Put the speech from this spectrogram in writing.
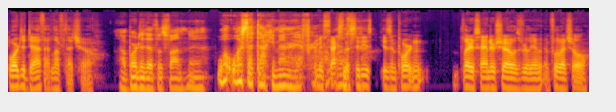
Bored to Death. I loved that show. uh, Bored to Death was fun. Yeah. What was that documentary? I forgot. I mean, Sex in the City is, is important. Larry Sanders show was really influential.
